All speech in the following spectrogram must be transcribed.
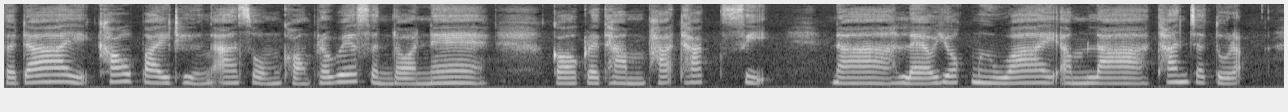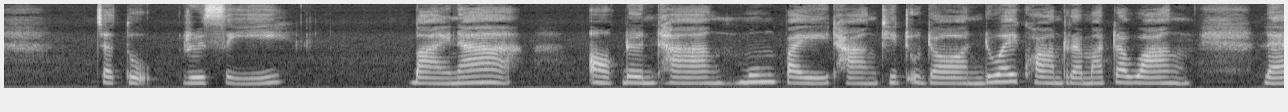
จะได้เข้าไปถึงอาสมของพระเวสสันดรแน่ ก็กระทำพระทักษินา แล้วยกมือไหว้อำลาท่านจตุรจตุฤษีบายหน้า ออกเดินทางมุ่งไปทางทิศอุดรด้วยความระมัดระวัง และ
